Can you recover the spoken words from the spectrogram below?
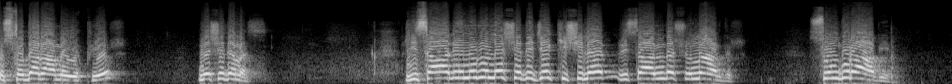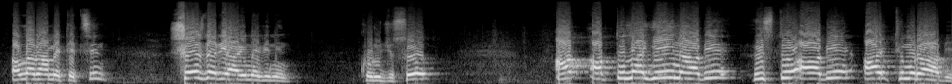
Ustada rağmen yapıyor, neşedemez. Risale-i Nur'u neşredecek kişiler Risale'inde şunlardır. Sungur abi, Allah rahmet etsin, Sözler Yayın Evi'nin kurucusu, Ab- Abdullah Yeğin abi, Hüsnü abi, Ay Tümür abi,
